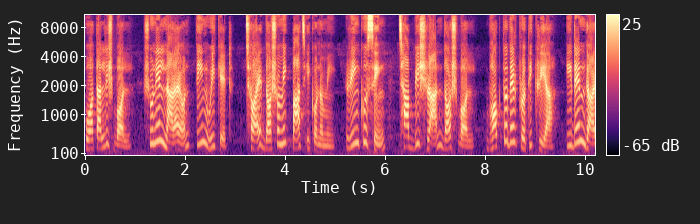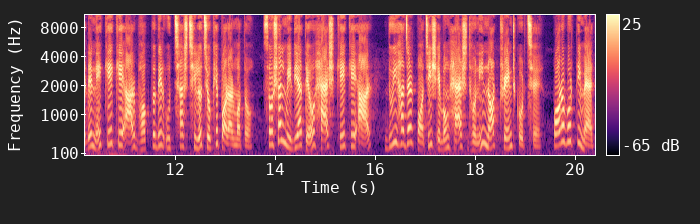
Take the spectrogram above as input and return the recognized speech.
পঁয়তাল্লিশ বল। সুনীল নারায়ণ তিন উইকেট, ছয় দশমিক পাঁচ ইকোনমি রিঙ্কু সিং ছাব্বিশ রান, দশ বল। ভক্তদের প্রতিক্রিয়া। ইডেন গার্ডেনে কে কে আর ভক্তদের উচ্ছ্বাস ছিল চোখে পড়ার মতো। সোশ্যাল মিডিয়াতেও হ্যাশ কে কে আর দুই হাজার পঁচিশ এবং হ্যাশ ধোনি নট ট্রেন্ড করছে। পরবর্তী ম্যাচ।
